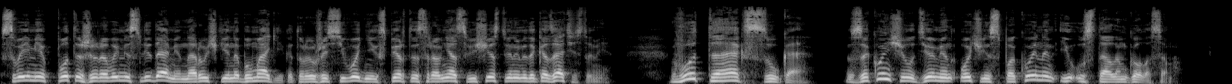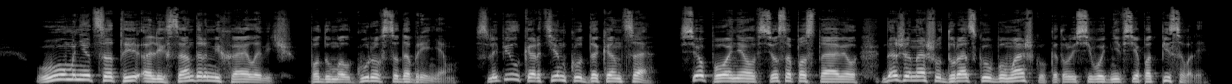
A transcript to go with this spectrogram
своими потожировыми следами на ручке и на бумаге, которые уже сегодня эксперты сравнят с вещественными доказательствами. Вот так, сука. Закончил Демин очень спокойным и усталым голосом. «Умница ты, Александр Михайлович», — подумал Гуров с одобрением. Слепил картинку до конца. Все понял, все сопоставил, даже нашу дурацкую бумажку, которую сегодня все подписывали.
